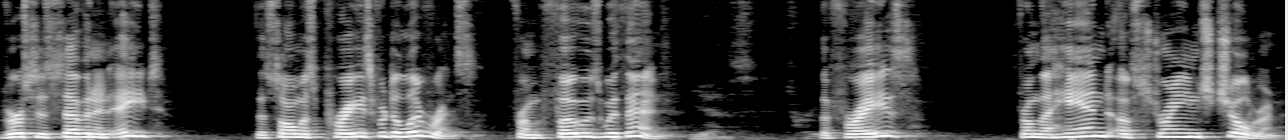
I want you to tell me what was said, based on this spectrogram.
Verses 7 and 8, the psalmist prays for deliverance from foes within. Yes. The phrase, from the hand of strange children.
